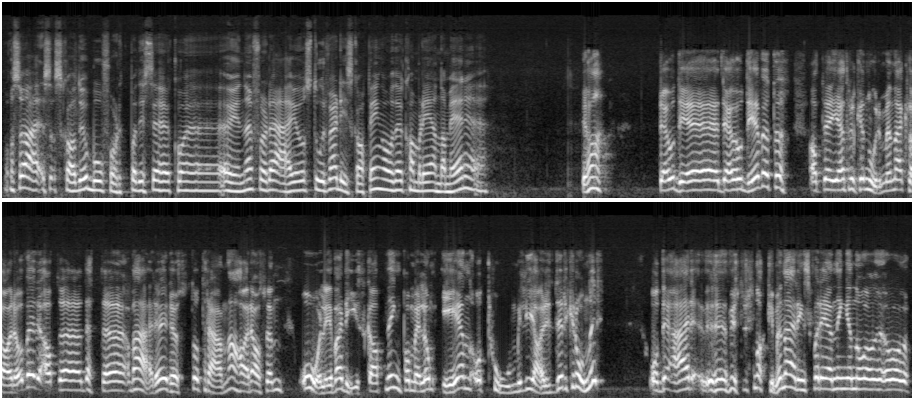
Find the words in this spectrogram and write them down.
Og så, er, så, skal det jo bo folk på disse øyene, for det er jo stor verdiskaping, og det kan bli enda mer. Ja, det er, det, det er jo det, vet du. At jeg tror ikke nordmenn er klar over at uh, dette været, Røst og trærne har altså en årlig verdiskapning på mellom 1 og 2 milliarder kroner. Og det er, eh, Hvis du snakker med Næringsforeningen og, og,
